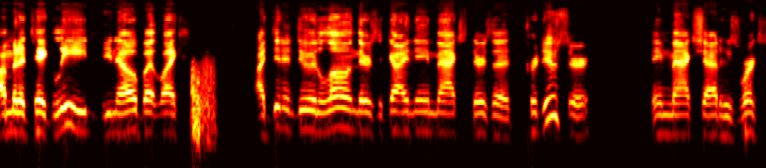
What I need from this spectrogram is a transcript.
I'm gonna take lead, you know. But like, I didn't do it alone. There's a guy named Max. There's a producer named Max Shad who's worked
